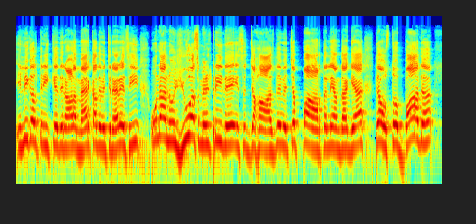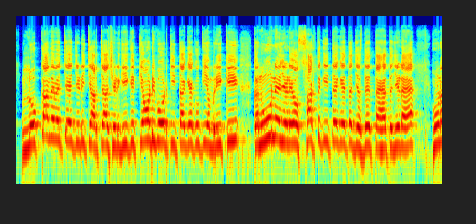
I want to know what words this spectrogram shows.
ਇਲੀਗਲ ਤਰੀਕੇ ਦੇ ਨਾਲ ਅਮਰੀਕਾ ਦੇ ਵਿੱਚ ਰਹਿ ਰਹੇ ਸੀ, ਉਹਨਾਂ ਨੂੰ ਯੂਐਸ ਮਿਲਟਰੀ ਦੇ ਇਸ ਜਹਾਜ਼ ਦੇ ਵਿੱਚ ਭਾਰਤ ਲਿਆਂਦਾ ਗਿਆ ਤੇ ਉਸ ਤੋਂ ਬਾਅਦ ਲੋਕਾਂ ਦੇ ਵਿੱਚ ਇਹ ਜਿਹੜੀ ਚਰਚਾ ਛਿੜ ਗਈ ਕਿ ਕਿਉਂ ਡਿਵੋਟ ਕੀਤਾ ਗਿਆ? ਕਿਉਂਕਿ ਅਮਰੀਕੀ ਕਾਨੂੰਨ ਨੇ ਜਿਹੜੇ ਉਹ ਸਖਤ ਕੀਤੇ ਗਏ ਤੇ ਜਿਸ ਦੇ ਤਹਿਤ ਜਿਹੜਾ ਹੈ ਹੁਣ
